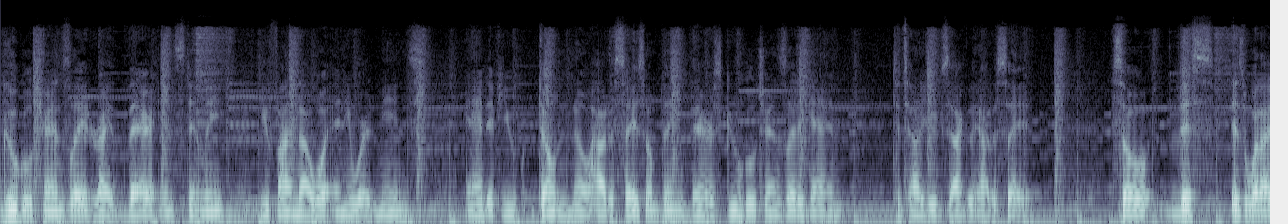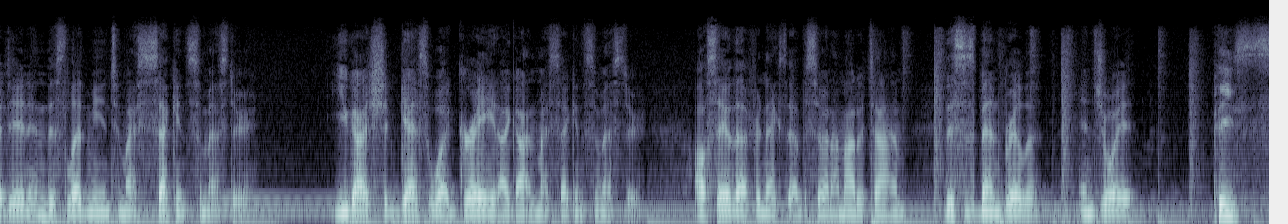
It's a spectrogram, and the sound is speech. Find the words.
Google Translate right there instantly. You find out what any word means. And if you don't know how to say something, there's Google Translate again to tell you exactly how to say it. So, this is what I did, and this led me into my second semester. You guys should guess what grade I got in my second semester. I'll save that for next episode. I'm out of time. This has been Brilla. Enjoy it. Peace.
